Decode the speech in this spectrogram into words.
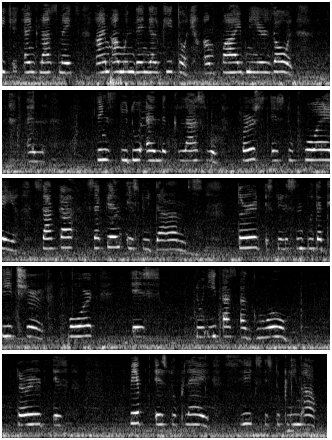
teachers, and classmates. I'm Ammon Daniel Quitoy. I'm five years old. And things to do in the classroom. First is to play. Second, second is to dance. Third is to listen to the teacher. Fourth is to eat as a group. Third is fifth is to play. Six is to clean up.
